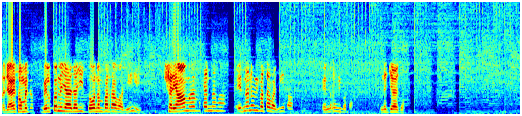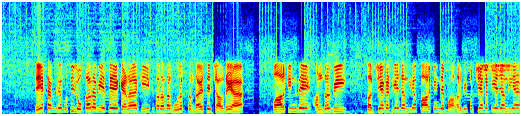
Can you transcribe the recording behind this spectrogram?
ਨਜਾਇਜ਼ ਸਮਝ ਬਿਲਕੁਲ ਨਜਾਇਜ਼ ਆ ਜੀ, ਦੋ ਨੰਬਰ ਦਾ ਵਾ ਜੀ। ਸ਼ਰਿਆਮ ਕਰਨਾ ਵਾ। ਇਹਨਾਂ ਨੂੰ ਵੀ ਪਤਾ ਵਾ ਜੀ ਇਹ ਤਾਂ। ਇਹਨਾਂ ਨੂੰ ਵੀ ਪਤਾ। ਨਜਾਇਜ਼ ਆ। ਦੇਖ ਸਕਦੇ ਹੋ ਤੁਸੀਂ, ਲੋਕਾਂ ਦਾ ਵੀ ਇੱਥੇ ਇਹ ਕਹਿਣਾ ਹੈ ਕਿ ਇੱਕ ਤਰ੍ਹਾਂ ਦਾ ਗੋਰਖ ਧੰਦਾ ਇੱਥੇ ਚੱਲ ਰਿਹਾ ਹੈ। ਪਾਰਕਿੰਗ ਦੇ ਅੰਦਰ ਵੀ ਪਰਚੀਆਂ ਕੱਟੀਆਂ ਜਾਂਦੀਆਂ, ਪਾਰਕਿੰਗ ਦੇ ਬਾਹਰ ਵੀ ਪਰਚੀਆਂ ਕੱਟੀਆਂ ਜਾਂਦੀਆਂ।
